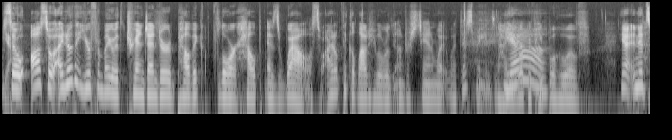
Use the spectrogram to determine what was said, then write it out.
So, also, I know that you're familiar with transgender pelvic floor help as well. So, I don't think a lot of people really understand what what this means and how you work with people who have. Yeah, and it's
